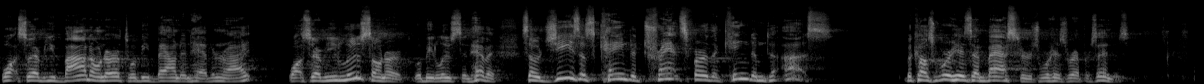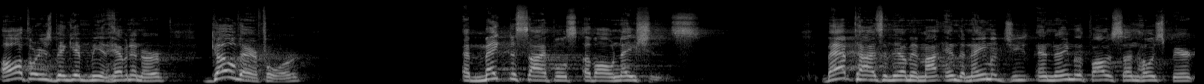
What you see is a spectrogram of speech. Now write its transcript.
Whatsoever you bind on earth will be bound in heaven, right? Whatsoever you loose on earth will be loosed in heaven. So Jesus came to transfer the kingdom to us because we're his ambassadors, we're his representatives. All authority has been given to me in heaven and earth. Go therefore and make disciples of all nations, baptizing them in, my, in the name of Jesus, in the name of the Father, Son, Holy Spirit,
